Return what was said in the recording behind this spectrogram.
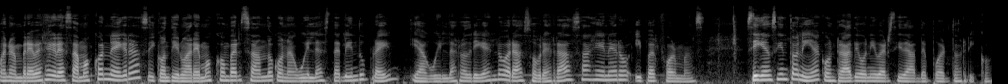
Bueno, en breve regresamos con Negras y continuaremos conversando con Aguilda Sterling Duprey y Aguilda Rodríguez Lora sobre raza, género y performance. Sigue en sintonía con Radio Universidad de Puerto Rico.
